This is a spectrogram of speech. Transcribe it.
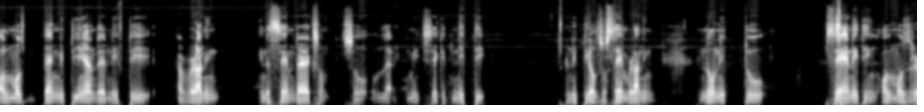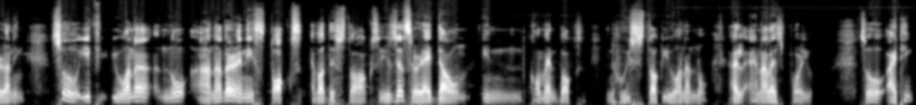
almost bank nifty and uh, nifty are running in the same direction. So let me check it. Nifty. Nifty also same running. No need to say anything. Almost running. So if you wanna know another any stocks about the stocks you just write down in comment box in which stock you wanna know. I'll analyze for you. So i think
